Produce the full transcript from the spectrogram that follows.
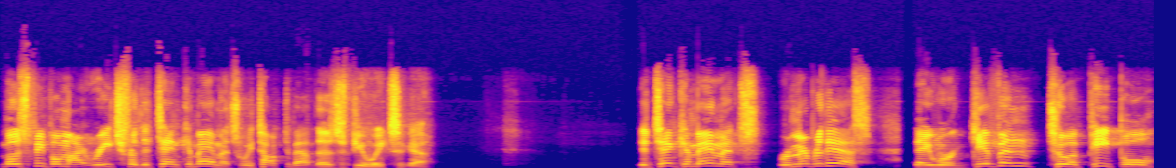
Most people might reach for the Ten Commandments. We talked about those a few weeks ago. The Ten Commandments, remember this, they were given to a people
